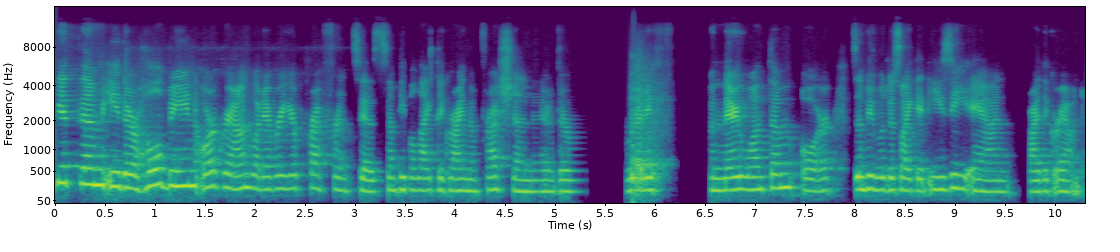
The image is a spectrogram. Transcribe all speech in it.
Get them either whole bean or ground, whatever your preference is. Some people like to grind them fresh and they're, they're ready when they want them, or some people just like it easy and by the ground.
